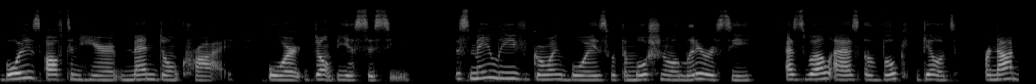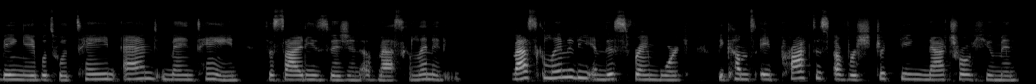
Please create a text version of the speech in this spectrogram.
boys often hear men don't cry or don't be a sissy. This may leave growing boys with emotional illiteracy as well as evoke guilt for not being able to attain and maintain society's vision of masculinity. Masculinity in this framework becomes a practice of restricting natural human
